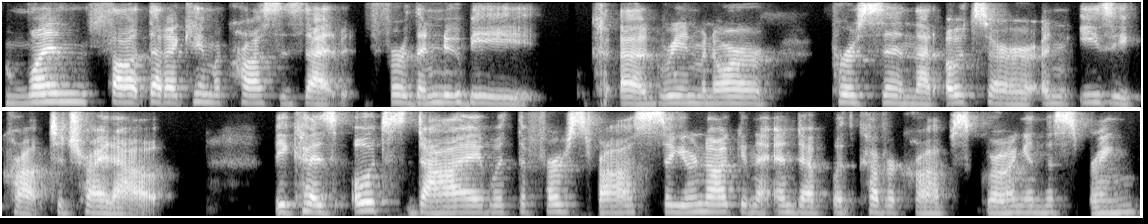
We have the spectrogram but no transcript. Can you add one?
One thought that I came across is that for the newbie uh, green manure person that oats are an easy crop to try it out because oats die with the first frost. So you're not going to end up with cover crops growing in the spring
